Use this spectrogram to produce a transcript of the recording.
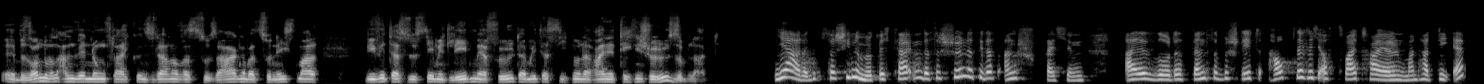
äh, besonderen Anwendungen? Vielleicht können Sie da noch was zu sagen. Aber zunächst mal, wie wird das System mit Leben erfüllt, damit das nicht nur eine reine technische Hülse bleibt? Ja, da gibt es verschiedene Möglichkeiten. Das ist schön, dass Sie das ansprechen. Also das Ganze besteht hauptsächlich aus zwei Teilen. Man hat die App.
